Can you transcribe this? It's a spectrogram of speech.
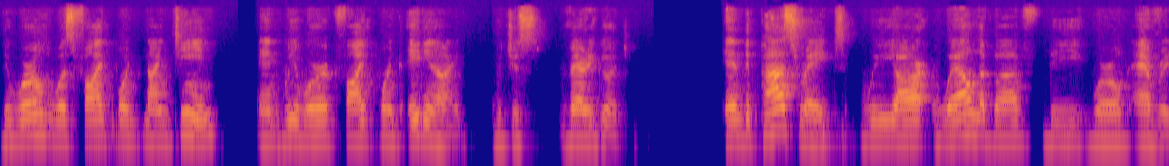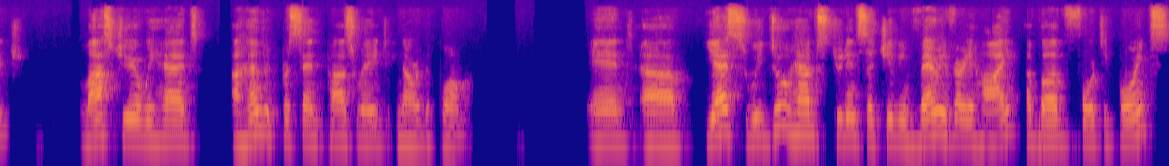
the world was 5.19 and we were 5.89, which is very good. And the pass rate, we are well above the world average. Last year, we had 100% pass rate in our diploma. And uh, yes, we do have students achieving very, very high, above 40 points.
